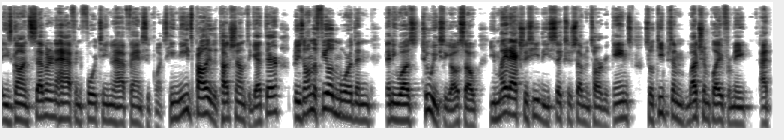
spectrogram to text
He's gone seven and a half and 14 and a half fantasy points. He needs probably the touchdown to get there, but he's on the field more than than he was two weeks ago. So you might actually see these six or seven target games. So keeps him much in play for me at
